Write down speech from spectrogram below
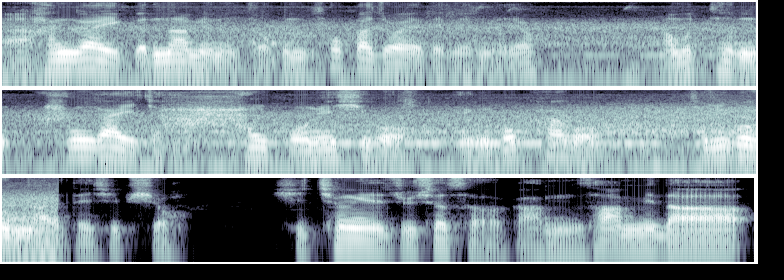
아, 한가위 끝나면 조금 솎아줘야 되겠네요. 아무튼 한가위 잘 보내시고 행복하고 즐거운 날 되십시오. 시청해 주셔서 감사합니다.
